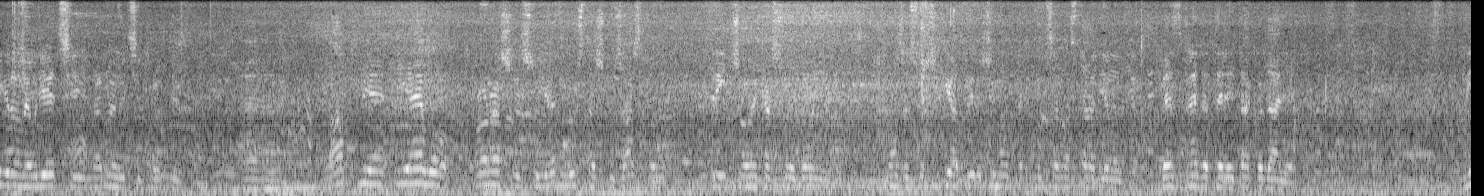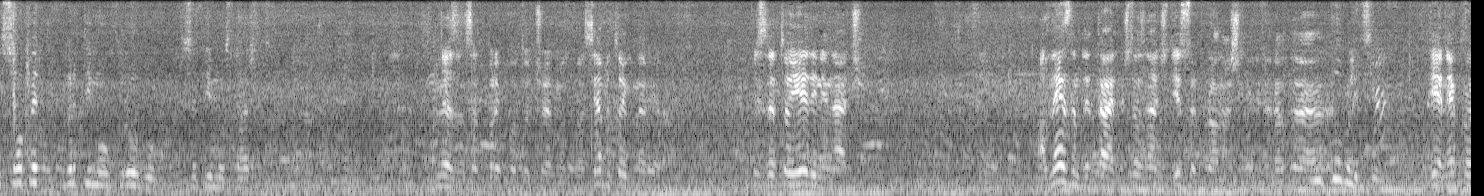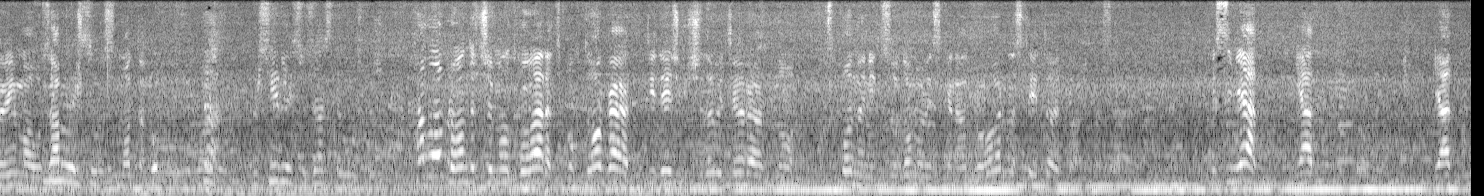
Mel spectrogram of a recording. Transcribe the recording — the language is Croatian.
igrale u Rijeci na protiv e, Latvije i evo pronašli su jednu ustašku zastavu, tri čovjeka su je donijeli. Može se očekivati u idućim utakmicama na stadionu, bez gledatelja i tako dalje. Mi se opet vrtimo u krugu sa tim ustaštvom. Ne znam, sad prvi put to čujem od vas. Ja bi to ignorirao. Mislim da je to jedini način. Ali ne znam detalje, što znači, gdje su je pronašli. U publici. Gdje, neko je imao u zapušku smotanu. Da, proširili su zastavu ustaštva. Pa dobro, onda ćemo odgovarati zbog toga. Ti dečki će dobiti vjerojatno spomenicu domovinske neodgovornosti i to je to. Mislim, jadno, jadno. Jadno.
